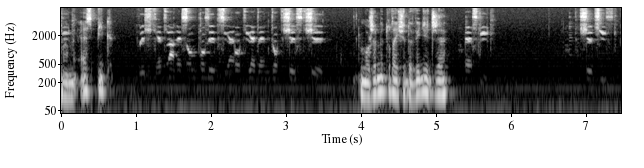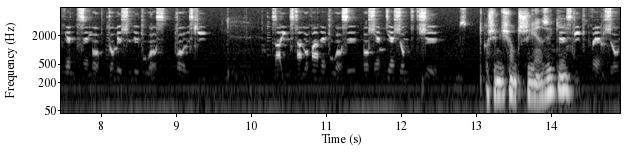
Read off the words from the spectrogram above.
Mamy. Espik. Wyświetlane są pozycje od 1 do 33. Możemy tutaj się dowiedzieć, że. Przycisk więcej. Domyślny głos polski. Zainstalowane głosy 83. 83 języki. Speak version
